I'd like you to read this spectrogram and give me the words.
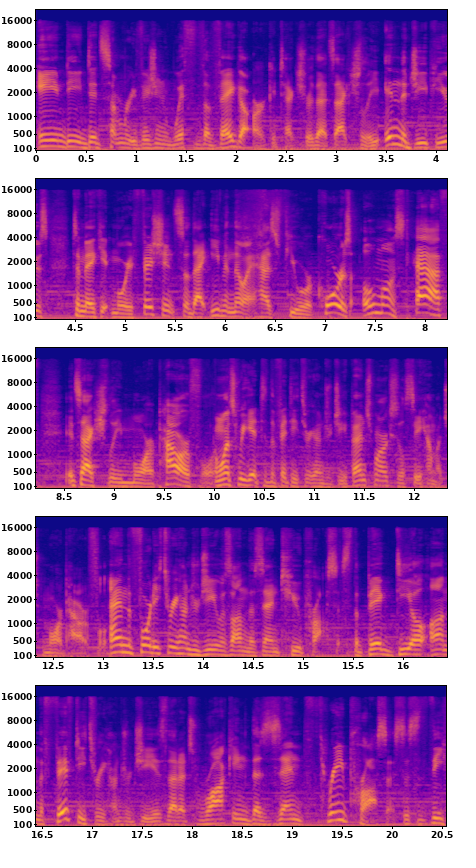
AMD did some revision with the Vega architecture that's actually in the GPUs to make it more efficient so that even though it has fewer cores, almost half, it's actually more powerful. And once we get to the 5300G benchmarks, you'll see how much more more powerful. And the 4300G was on the Zen 2 process. The big deal on the 5300G is that it's rocking the Zen 3 process. This is the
